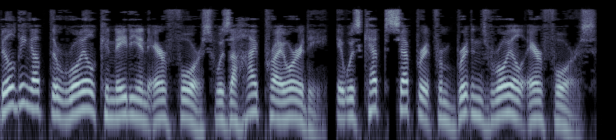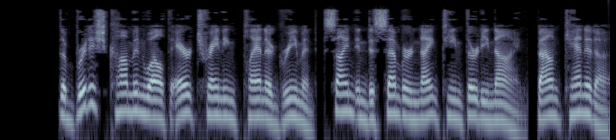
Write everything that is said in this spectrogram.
Building up the Royal Canadian Air Force was a high priority, it was kept separate from Britain's Royal Air Force. The British Commonwealth Air Training Plan Agreement, signed in December 1939, bound Canada,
